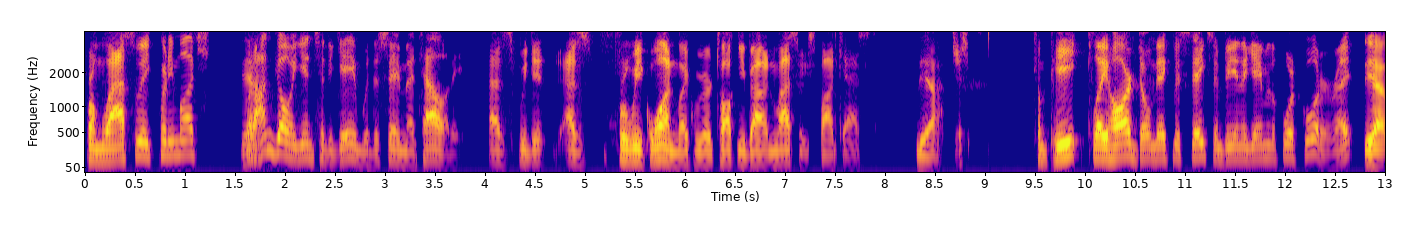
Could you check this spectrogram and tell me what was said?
from last week, pretty much. But I'm going into the game with the same mentality as we did as for week one, like we were talking about in last week's podcast. Yeah, just Compete, play hard, don't make mistakes, and be in the game in the fourth quarter. Right. yeah,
